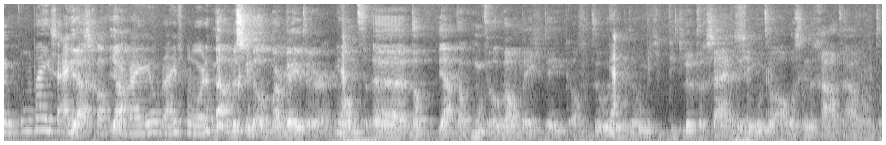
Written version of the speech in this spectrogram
een onwijs eigenschap Ja, ja. waar je heel blij van wordt. Nou, misschien ook maar beter. Ja. Want eh, dat, ja, dat moet ook wel een beetje, denk ik, af en toe. Je moet ook een beetje pietluttig zijn. En je moet wel alles in de gaten houden. Want eh,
